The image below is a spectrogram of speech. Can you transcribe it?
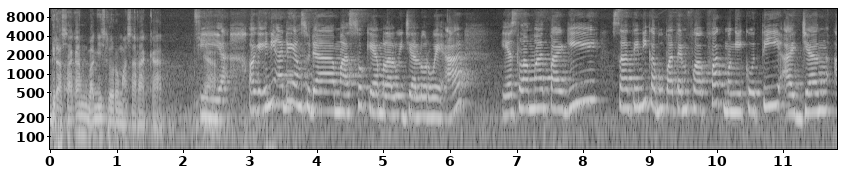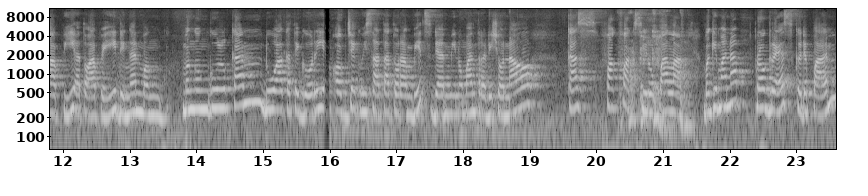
dirasakan bagi seluruh masyarakat. Ya. Iya, oke ini ada yang sudah masuk ya melalui jalur WA. Ya selamat pagi. Saat ini Kabupaten Fakfak mengikuti ajang API atau API dengan meng mengunggulkan dua kategori objek wisata Toram Beach dan minuman tradisional khas Fakfak Sirupala. Bagaimana progres ke depan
